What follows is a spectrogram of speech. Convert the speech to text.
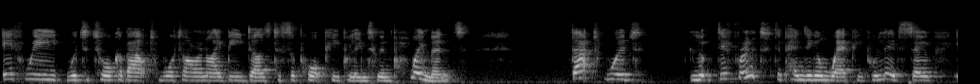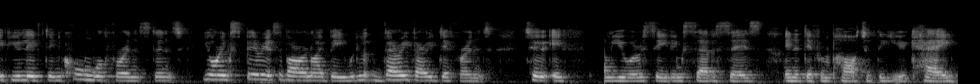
if we were to talk about what RNIB does to support people into employment, that would look different depending on where people live. So if you lived in Cornwall, for instance, your experience of RNIB would look very, very different to if um, you were receiving services in a different part of the UK.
